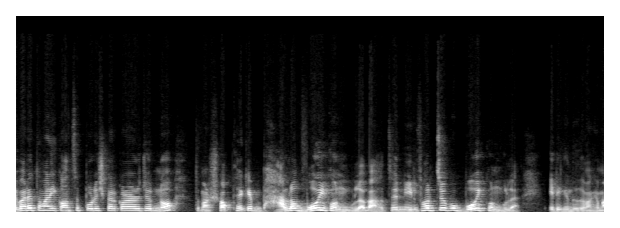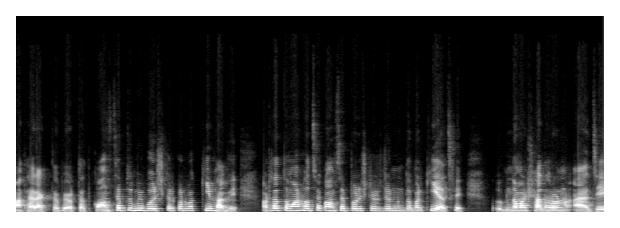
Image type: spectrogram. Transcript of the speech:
এবারে তোমার এই কনসেপ্ট পরিষ্কার করার জন্য তোমার সব থেকে ভালো বই কোনগুলা বা হচ্ছে নির্ভরযোগ্য বই কোনগুলা, এটা কিন্তু তোমাকে মাথায় রাখতে হবে। অর্থাৎ কনসেপ্ট তুমি পরিষ্কার করবা কীভাবে? অর্থাৎ তোমার হচ্ছে কনসেপ্ট পরিষ্কারের জন্য তোমার কি আছে? তোমার সাধারণ যে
